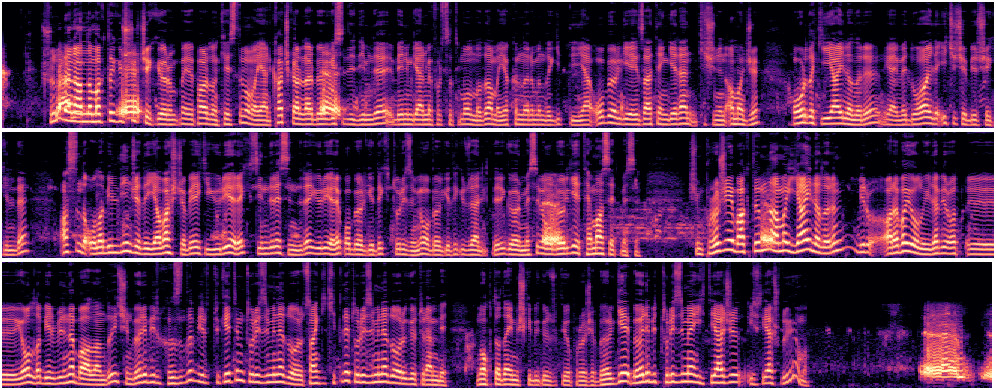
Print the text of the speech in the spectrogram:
Şunu yani, ben anlamakta güçlük e, çekiyorum. Pardon kestim ama yani Kaçkarlar bölgesi evet. dediğimde benim gelme fırsatım olmadı ama yakınlarımın da gittiği yani o bölgeye zaten gelen kişinin amacı oradaki yaylaları yani ve doğayla iç içe bir şekilde aslında olabildiğince de yavaşça belki yürüyerek sindire sindire yürüyerek o bölgedeki turizmi, o bölgedeki güzellikleri görmesi ve o bölgeye temas etmesi. Şimdi projeye baktığımda ama yaylaların bir araba yoluyla bir e, yolla birbirine bağlandığı için böyle bir hızlı bir tüketim turizmine doğru sanki kitle turizmine doğru götüren bir noktadaymış gibi gözüküyor proje. Bölge böyle bir turizme ihtiyacı ihtiyaç duyuyor mu? Ee,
